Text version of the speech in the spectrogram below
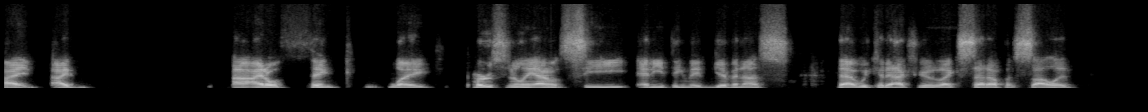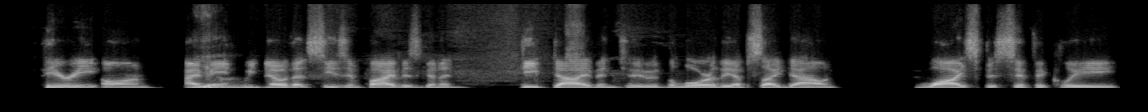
I I I don't think like personally, I don't see anything they've given us that we could actually like set up a solid theory on. I yeah. mean, we know that season five is going to deep dive into the lore of the Upside Down, why specifically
